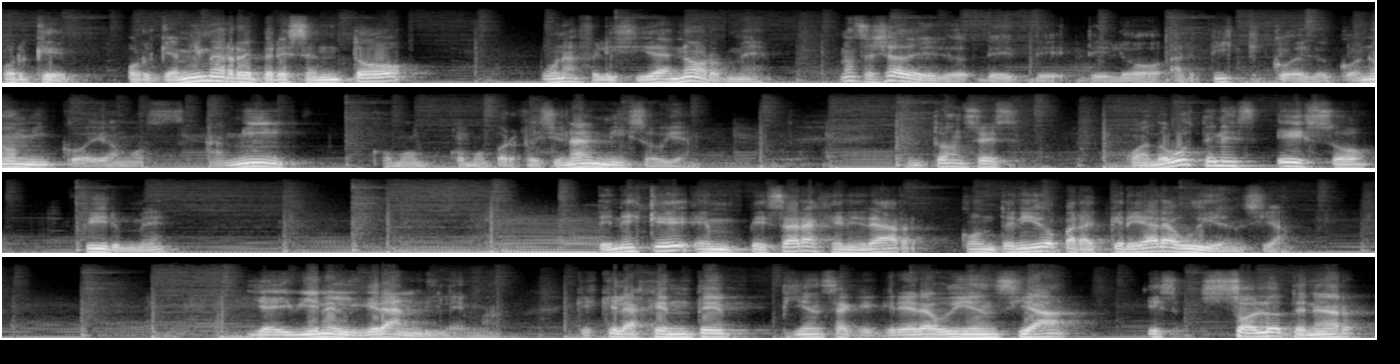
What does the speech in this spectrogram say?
¿Por qué? Porque a mí me representó una felicidad enorme. Más allá de lo, artístico, de lo económico, digamos, a mí como, profesional me hizo bien. Entonces, cuando vos tenés eso firme, tenés que empezar a generar contenido para crear audiencia. Y ahí viene el gran dilema, que es que la gente piensa que crear audiencia es solo tener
